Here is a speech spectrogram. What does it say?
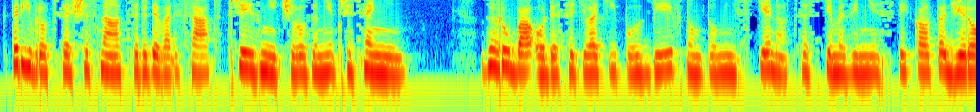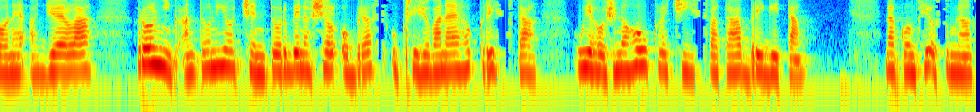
který v roce 1693 zničilo zemětřesení. Zhruba o desetiletí později v tomto místě na cestě mezi městy Caltagirone a Gela rolník Antonio Centorby našel obraz ukřižovaného Krista, u jehož nohou klečí svatá Brigita. Na konci 18.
